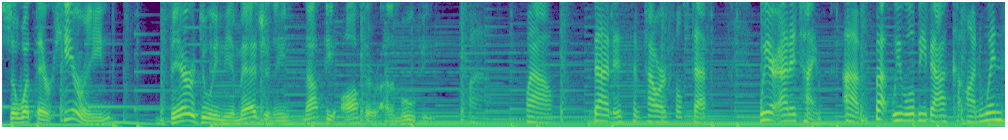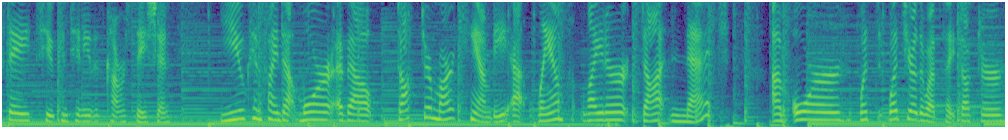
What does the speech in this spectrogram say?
So what they're hearing, they're doing the imagining, not the author on a movie. Wow. Wow. That is some powerful stuff. We are out of time, um, but we will be back on Wednesday to continue this conversation. You can find out more about Dr. Mark Hamby at lamplighter.net. Um, or what's what's your other website, Dr.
